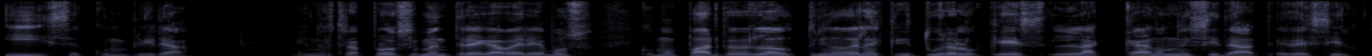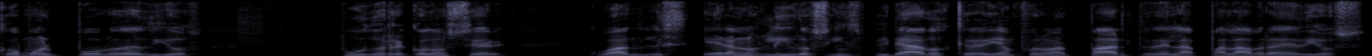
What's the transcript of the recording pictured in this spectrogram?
y se cumplirá. En nuestra próxima entrega veremos como parte de la doctrina de la Escritura lo que es la canonicidad, es decir, cómo el pueblo de Dios pudo reconocer cuáles eran los libros inspirados que debían formar parte de la palabra de Dios.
